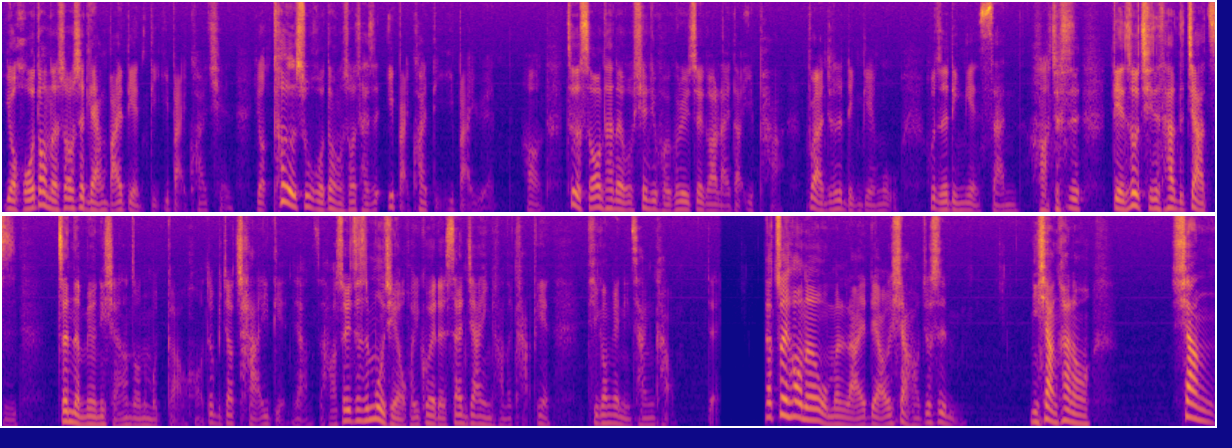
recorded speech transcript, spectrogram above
有活动的时候是两百点抵一百块钱，有特殊活动的时候才是一百块抵一百元。好，这个时候它的现金回馈率最高来到一趴，不然就是零点五或者是零点三。好，就是点数其实它的价值真的没有你想象中那么高，哈，都比较差一点这样子。好，所以这是目前有回馈的三家银行的卡片，提供给你参考。对，那最后呢，我们来聊一下哈，就是。你想想看哦，像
